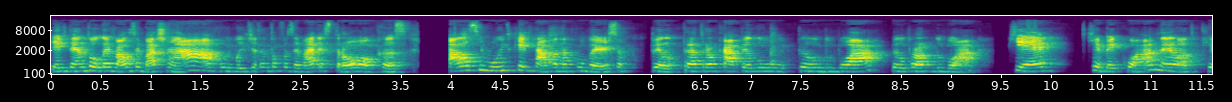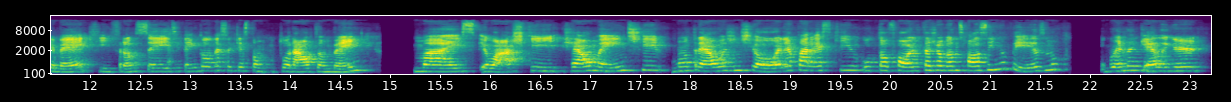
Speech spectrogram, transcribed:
Ele tentou levar o Sebastian Arro, ele já tentou fazer várias trocas. Fala-se muito que ele estava na conversa para trocar pelo, pelo Dubois, pelo próprio Dubois, que é quebecois, né, lá do Quebec, francês, e tem toda essa questão cultural também. Mas eu acho que realmente Montreal a gente olha, parece que o Toffoli está jogando sozinho mesmo. O Brandon Gallagher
